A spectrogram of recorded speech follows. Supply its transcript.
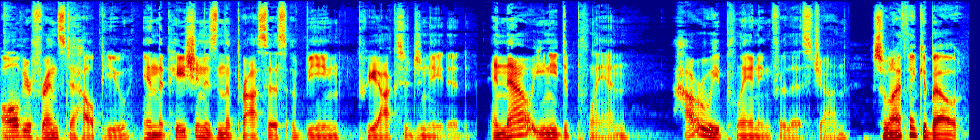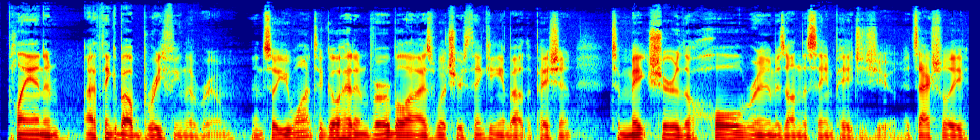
all of your friends to help you, and the patient is in the process of being preoxygenated. And now you need to plan. How are we planning for this, John? So when I think about plan and I think about briefing the room. And so you want to go ahead and verbalize what you're thinking about the patient to make sure the whole room is on the same page as you. It's actually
